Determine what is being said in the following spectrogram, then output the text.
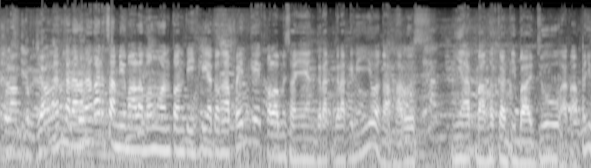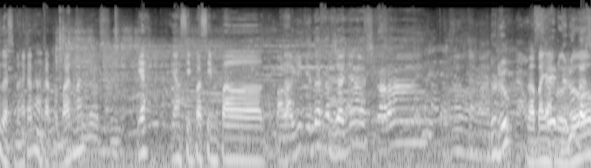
pulang kerja. Kan kadang-kadang kan sambil malam mau nonton TV atau ngapain kayak kalau misalnya yang gerak-gerak ini juga nggak harus niat banget ganti baju atau apa juga sebenarnya kan ngangkat beban mah. Ya, yang simpel-simpel Apalagi kita kerjanya sekarang duduk. nggak banyak Eh, duduk.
